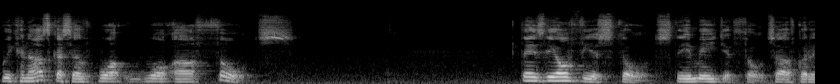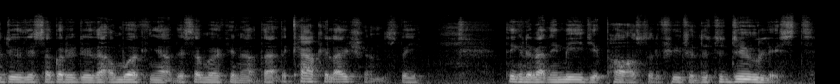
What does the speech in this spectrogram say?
we can ask ourselves what, what are thoughts? There's the obvious thoughts, the immediate thoughts. Oh, I've got to do this, I've got to do that, I'm working out this, I'm working out that. The calculations, the thinking about the immediate past or the future, the to do list.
